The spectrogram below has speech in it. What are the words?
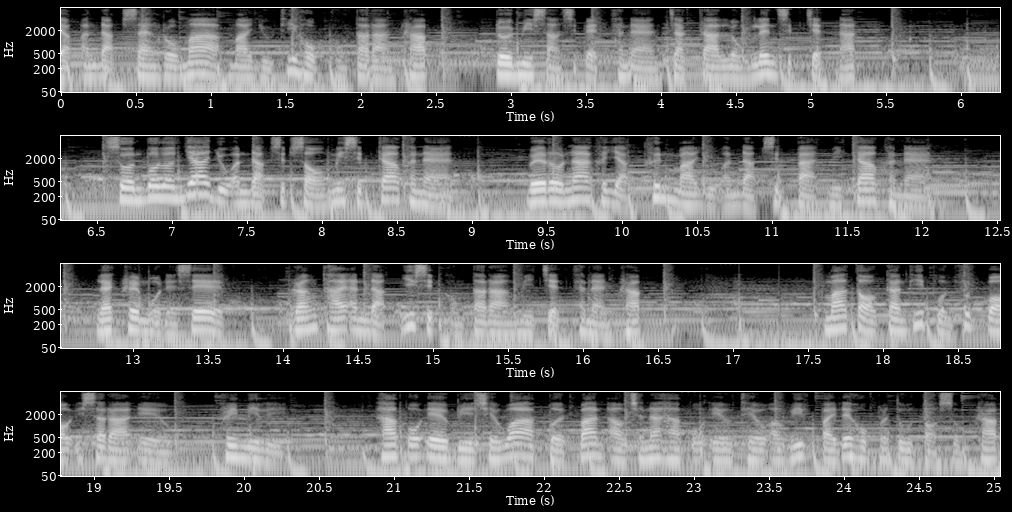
ยับอันดับแซงโรม่ามาอยู่ที่ 6 ของตารางครับ โดยมี 31 คะแนนจากการลงเล่น 17 นัด ส่วนโบโลญญาอยู่อันดับ 12 มี 19 คะแนน เวโรนาขยับขึ้นมาอยู่อันดับ 18 มี 9 คะแนน และเครโมเนเซ่ รั้งท้ายอันดับ 20 ของตารางมี 7 คะแนนครับ มาต่อกันที่ผลฟุตบอลอิสราเอล พรีเมียร์ลีก ฮาโปเอลบีเชว่าเปิดบ้านเอาชนะฮาโปเอลเทลอาวิฟไปได้ 6 ประตูต่อศูนย์ครับ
